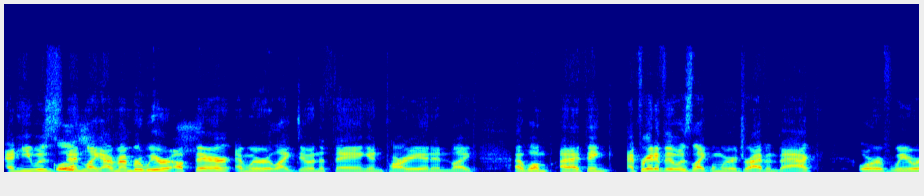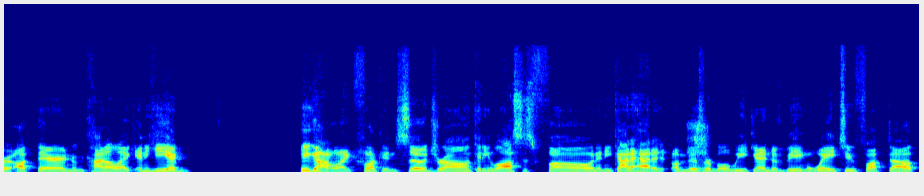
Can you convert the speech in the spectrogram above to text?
and he was Close. and like I remember we were up there and we were like doing the thing and partying and like at one and I think I forget if it was like when we were driving back or if we were up there and kind of like and he had he got like fucking so drunk and he lost his phone and he kind of had a, a miserable weekend of being way too fucked up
